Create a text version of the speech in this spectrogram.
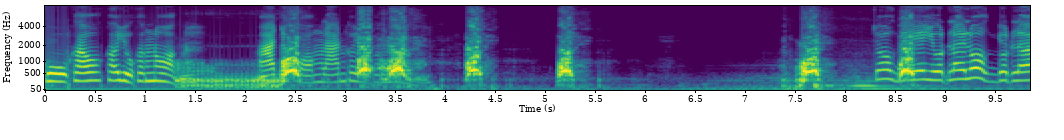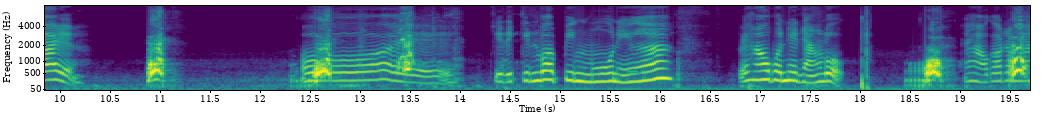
ครูเขาเขาอยู่ข้างนอกนะหมาเจ้าของร้านเขาอยู่ข้างนอกโชคดีหยุดเลยลูกหยุดเลย โอ้ยสิได้กินบ่ปิ้งหมูนี่เหรอไปเฮาเพิ่นเฮ็ดหยังลูกให้เฮาเขาทำไม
